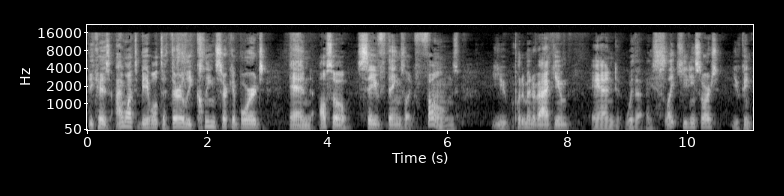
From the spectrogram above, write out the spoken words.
because I want to be able to thoroughly clean circuit boards and also save things like phones. You put them in a vacuum and with a, a slight heating source, you can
